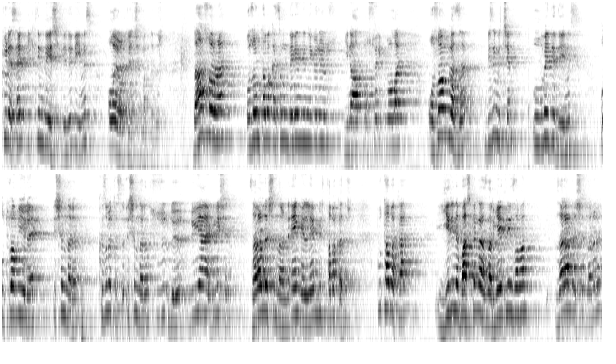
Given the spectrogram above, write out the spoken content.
küresel iklim değişikliği dediğimiz olay ortaya çıkmaktadır. Daha sonra ozon tabakasının derinliğini görüyoruz. Yine atmosferik bir olay. Ozon gazı bizim için UV dediğimiz ultraviyole ışınların, kızılötesi ışınların süzüldüğü dünyaya güneşin zararlı ışınlarını engelleyen bir tabakadır. Bu tabaka yerine başka gazlar geldiği zaman zararlı ışınları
